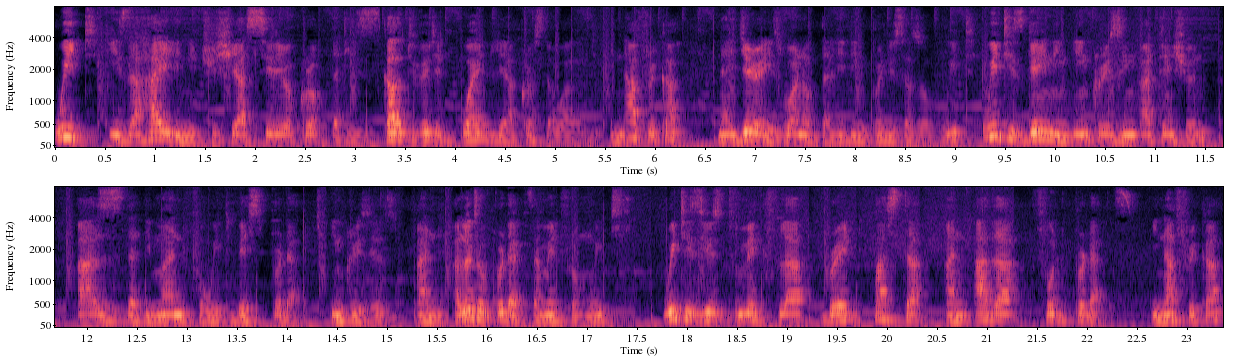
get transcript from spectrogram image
Wheat is a highly nutritious cereal crop that is cultivated widely across the world. In Africa, Nigeria is one of the leading producers of wheat. Wheat is gaining increasing attention as the demand for wheat-based product increases and a lot of products are made from wheat. Wheat is used to make flour, bread, pasta and other food products in Africa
